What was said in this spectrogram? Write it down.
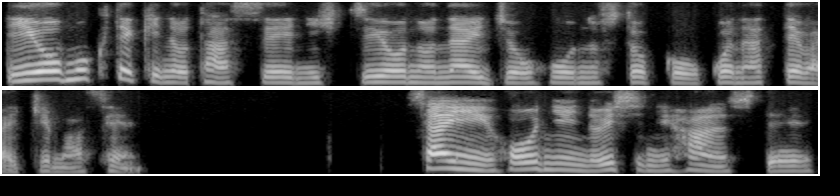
利用目的の達成に必要のない情報の取得を行ってはいけません。社員本人の意思に反して、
